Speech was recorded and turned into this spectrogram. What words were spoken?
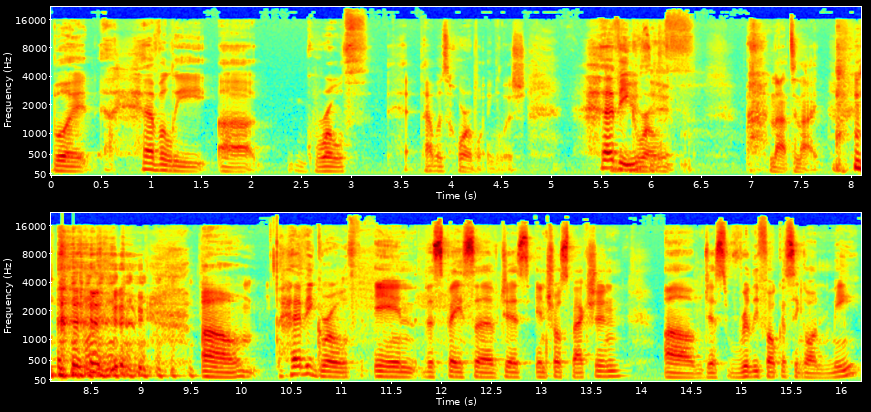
but heavily uh, growth. That was horrible English. Heavy Use growth. Not tonight. um, heavy growth in the space of just introspection, um, just really focusing on me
